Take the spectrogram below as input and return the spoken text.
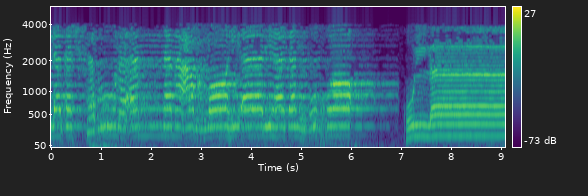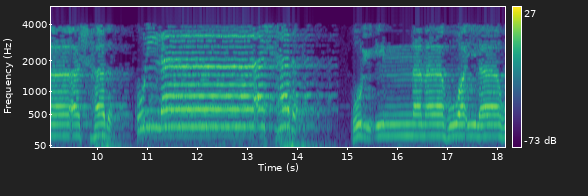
لتشهدون أن مع الله آلهة أخرى. قل لا أشهد. قل لا أشهد. قل إنما هو إله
